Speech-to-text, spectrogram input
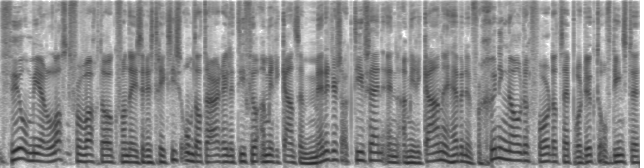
veel meer last verwacht ook van deze restricties... omdat daar relatief veel Amerikaanse managers actief zijn... en Amerikanen hebben een vergunning nodig... voordat zij producten of diensten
